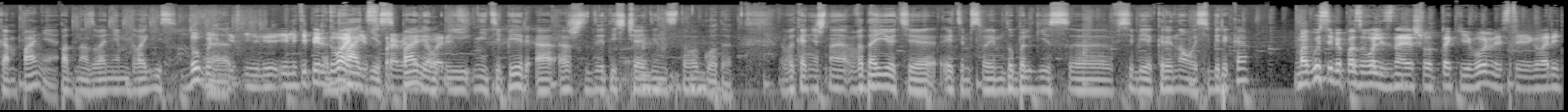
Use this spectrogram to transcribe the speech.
компания под названием 2GIS. Дубль Э, или, или теперь два гис, 2GIS, правильно Павел, говорить. и не теперь, а аж с 2011 года. Вы, конечно, выдаете этим своим дубль ГИС э, в себе коренного сибиряка. Могу себе позволить, знаешь, вот такие вольности и говорить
